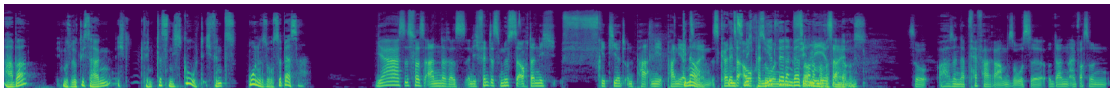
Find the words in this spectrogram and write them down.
Aber ich muss wirklich sagen, ich finde das nicht gut. Ich finde ohne Soße besser. ja, es ist was anderes. Und ich finde, es müsste auch dann nicht frittiert und pa nee, paniert Genau. sein. Es könnte es auch nicht paniert so wäre, dann wäre es auch Filet nochmal was sein. anderes. So, oh, so in der Pfefferrahmsoße und dann einfach so ein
